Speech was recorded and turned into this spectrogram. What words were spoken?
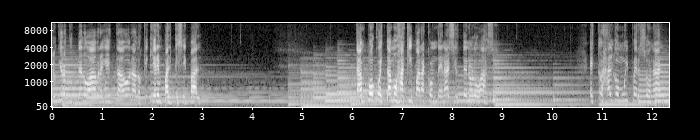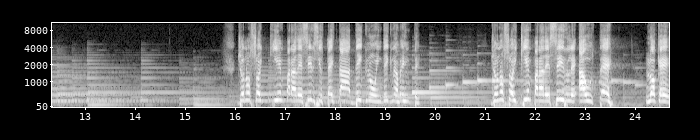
Yo quiero que usted lo abra en esta hora, los que quieren participar. Tampoco estamos aquí para condenar si usted no lo hace. Esto es algo muy personal. Yo no soy quien para decir si usted está digno o indignamente. Yo no soy quien para decirle a usted lo que,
